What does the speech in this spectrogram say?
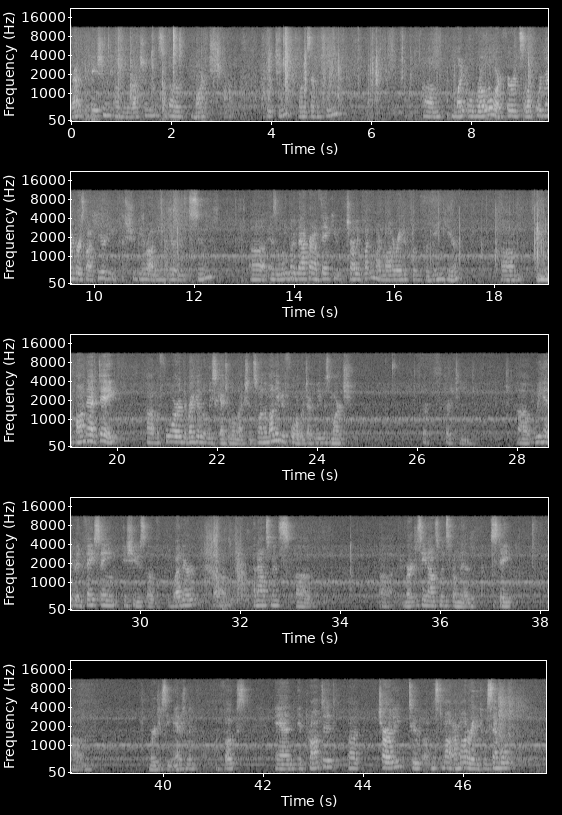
ratification of the elections of March eighteenth, twenty seventeen. Um, Michael Rollo, our third select board member, is not here, he should be arriving very soon. Uh, as a little bit of background, thank you Charlie Putnam, our moderator, for, for being here. Um, on that date, uh, before the regularly scheduled election, so on the Monday before, which I believe was March thir- 13, uh, we had been facing issues of weather uh, announcements, of uh, emergency announcements from the state um, emergency management folks. And it prompted uh, Charlie to, uh, Mr. Mon, our moderator, to assemble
